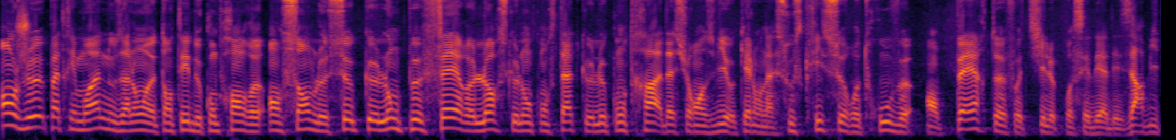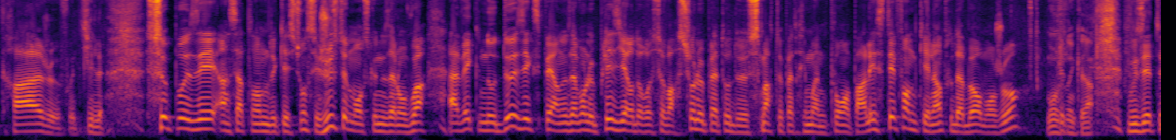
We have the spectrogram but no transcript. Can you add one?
Enjeu patrimoine. Nous allons euh, tenter de comprendre ensemble ce que l'on peut faire lorsque l'on constate que le contrat d'assurance vie auquel on a souscrit se retrouve en perte. Faut-il procéder à des arbitrages? Faut-il se poser un certain nombre de questions? C'est justement ce que nous allons voir avec nos deux experts. Nous avons le plaisir de recevoir sur le plateau de Smart Patrimoine pour en parler Stéphane Kellin, tout d'abord, bonjour. Bonjour Nicolas. Vous êtes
